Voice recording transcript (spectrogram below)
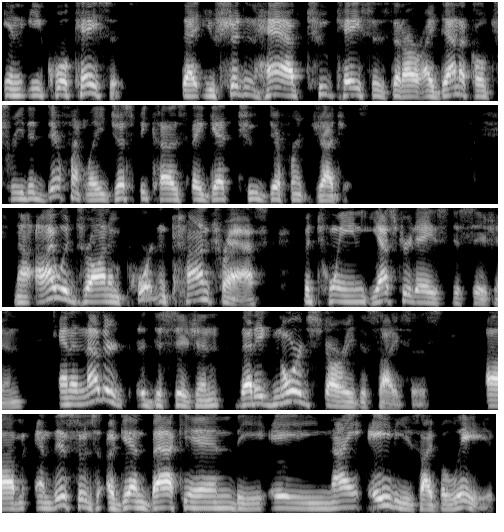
in equal cases. That you shouldn't have two cases that are identical treated differently just because they get two different judges. Now, I would draw an important contrast between yesterday's decision and another uh, decision that ignored stare decisis. Um, and this was again back in the 80s, I believe,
